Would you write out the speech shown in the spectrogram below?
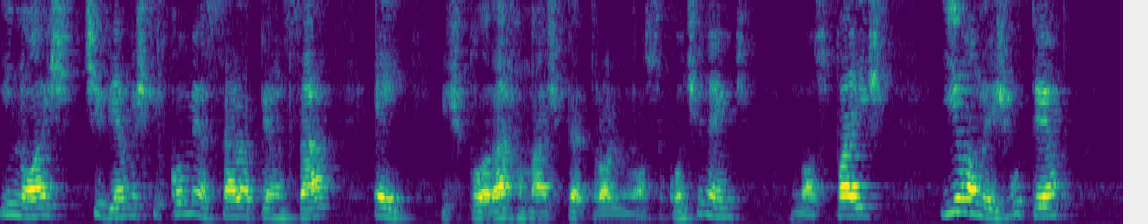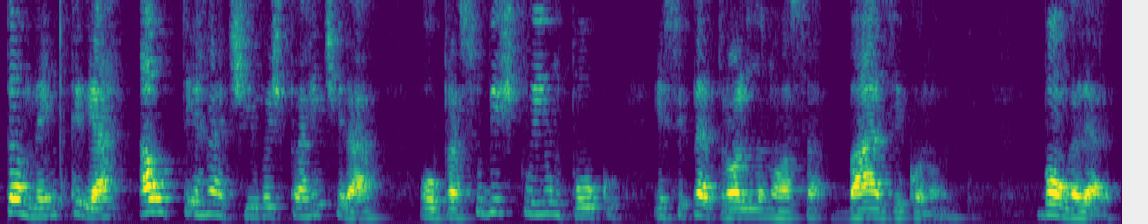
e nós tivemos que começar a pensar em explorar mais petróleo no nosso continente, no nosso país, e ao mesmo tempo também criar alternativas para retirar ou para substituir um pouco esse petróleo da nossa base econômica. Bom, galera,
